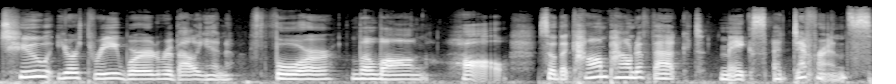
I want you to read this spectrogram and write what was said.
to your three word rebellion for the long haul. So the compound effect makes a difference.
